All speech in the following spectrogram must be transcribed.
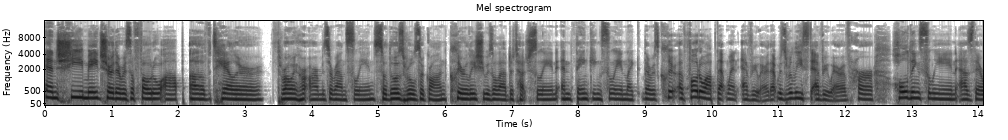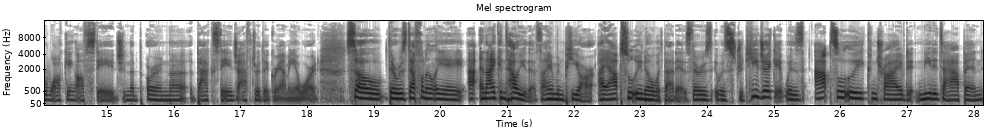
And she made sure there was a photo op of Taylor throwing her arms around Celine. So those rules are gone. Clearly, she was allowed to touch Celine and thanking Celine. Like there was clear a photo op that went everywhere, that was released everywhere of her holding Celine as they're walking off stage in the or in the backstage after the Grammy Award. So there was definitely a, and I can tell you this: I am in PR. I absolutely know what that is. There's it was strategic. It was absolutely contrived. It needed to happen,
